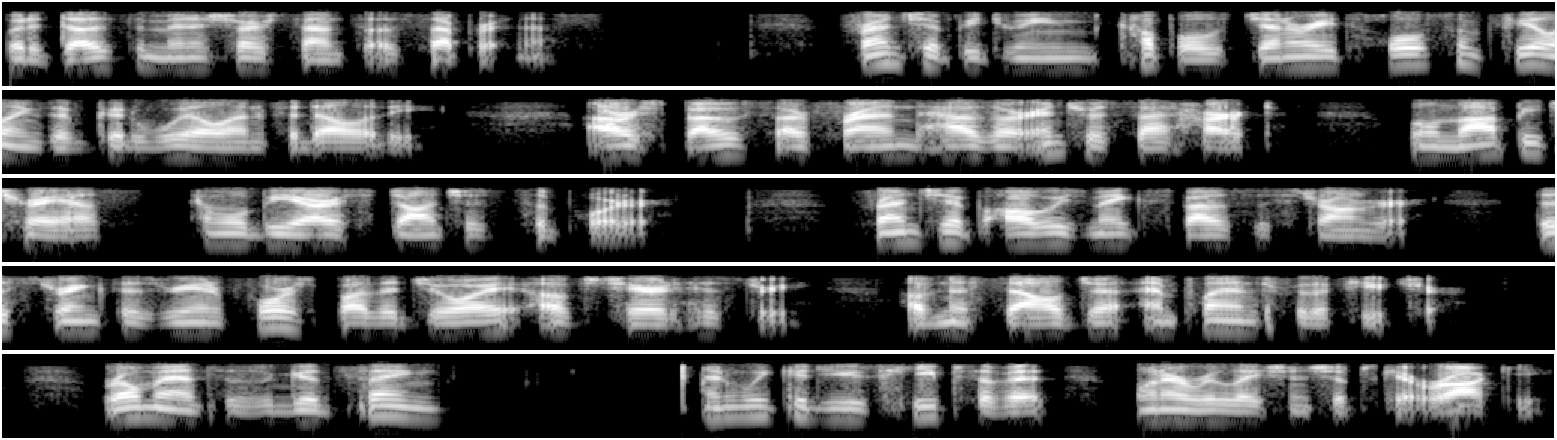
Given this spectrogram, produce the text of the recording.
but it does diminish our sense of separateness. Friendship between couples generates wholesome feelings of goodwill and fidelity. Our spouse, our friend, has our interests at heart, will not betray us, and will be our staunchest supporter. Friendship always makes spouses stronger. This strength is reinforced by the joy of shared history, of nostalgia, and plans for the future. Romance is a good thing, and we could use heaps of it when our relationships get rocky.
